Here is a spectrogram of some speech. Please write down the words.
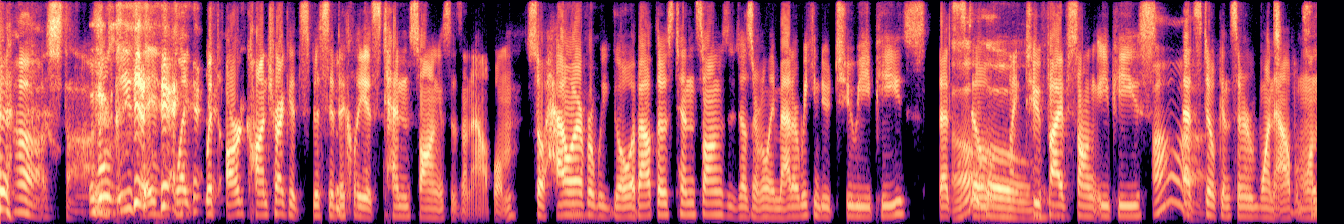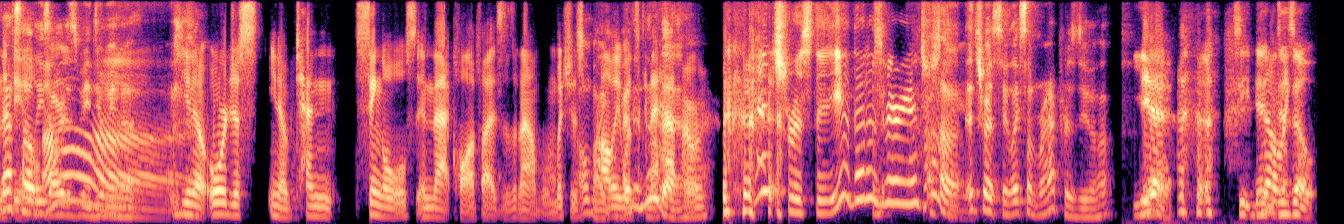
Oh, stop. well, these days, like with our contract, it's specifically it's ten songs as an album. So however we go about those ten songs, it doesn't really matter. We can do two EPs. That's still like two five song EPs. Ah. That's still considered one album So on the that's deal. how these artists be doing Ah. it. you know, or just you know, ten singles in that qualifies as an album, which is Oh my- probably what's going to happen. Interesting. Yeah, that is very Huh, interesting. interesting, like some rappers do, huh? Yeah. See, Den- No, like- Denzel.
